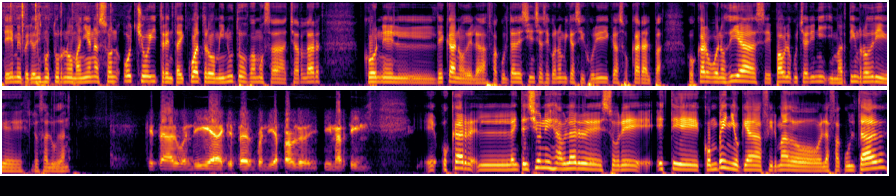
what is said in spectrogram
PTM, Periodismo Turno Mañana. Son 8 y 34 minutos. Vamos a charlar con el decano de la Facultad de Ciencias Económicas y Jurídicas, Oscar Alpa. Oscar, buenos días. Eh, Pablo Cucharini y Martín Rodríguez lo saludan. ¿Qué tal? Buen día. ¿Qué tal? Buen día, Pablo y Martín. Eh, Oscar, la intención es hablar eh, sobre este convenio que ha firmado la facultad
